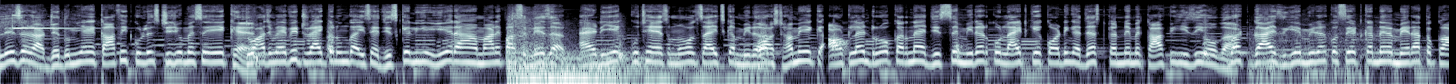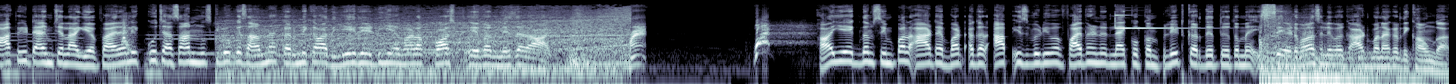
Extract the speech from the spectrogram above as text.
Laser art जो दुनिया के काफ़ी कुलेस्ट चीज़ों में से एक है। तो आज मैं भी ट्राई करूँगा इसे जिसके लिए ये रहा हमारे पास लेजर एंड ये कुछ है स्मॉल साइज़ का मिरर फ़र्स्ट हमें एक आउटलाइन ड्रॉ करना है जिससे मिरर को लाइट के अकॉर्डिंग एडजस्ट करने में काफ़ी इजी होगा। बट गाइज़ ये मिरर को सेट करने में मेरा तो काफ़ी टाइम चला गया। फाइनली कुछ आसान मुश्किलों के सामना करने के बाद ये रेडी है हमारा फ़र्स्ट एवर लेजर आर्ट हाँ ये एकदम सिंपल आर्ट है बट अगर आप इस वीडियो में 500 लाइक को कंप्लीट कर देते हो तो मैं इससे एडवांस लेवल का आर्ट बनाकर दिखाऊँगा।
